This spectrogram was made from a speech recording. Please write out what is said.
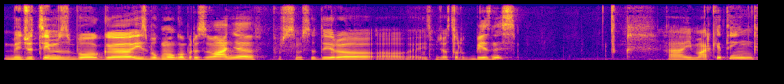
međutim, zbog, e, i zbog mog obrazovanja, pošto sam studirao ove, između ostalog biznis, a, i marketing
